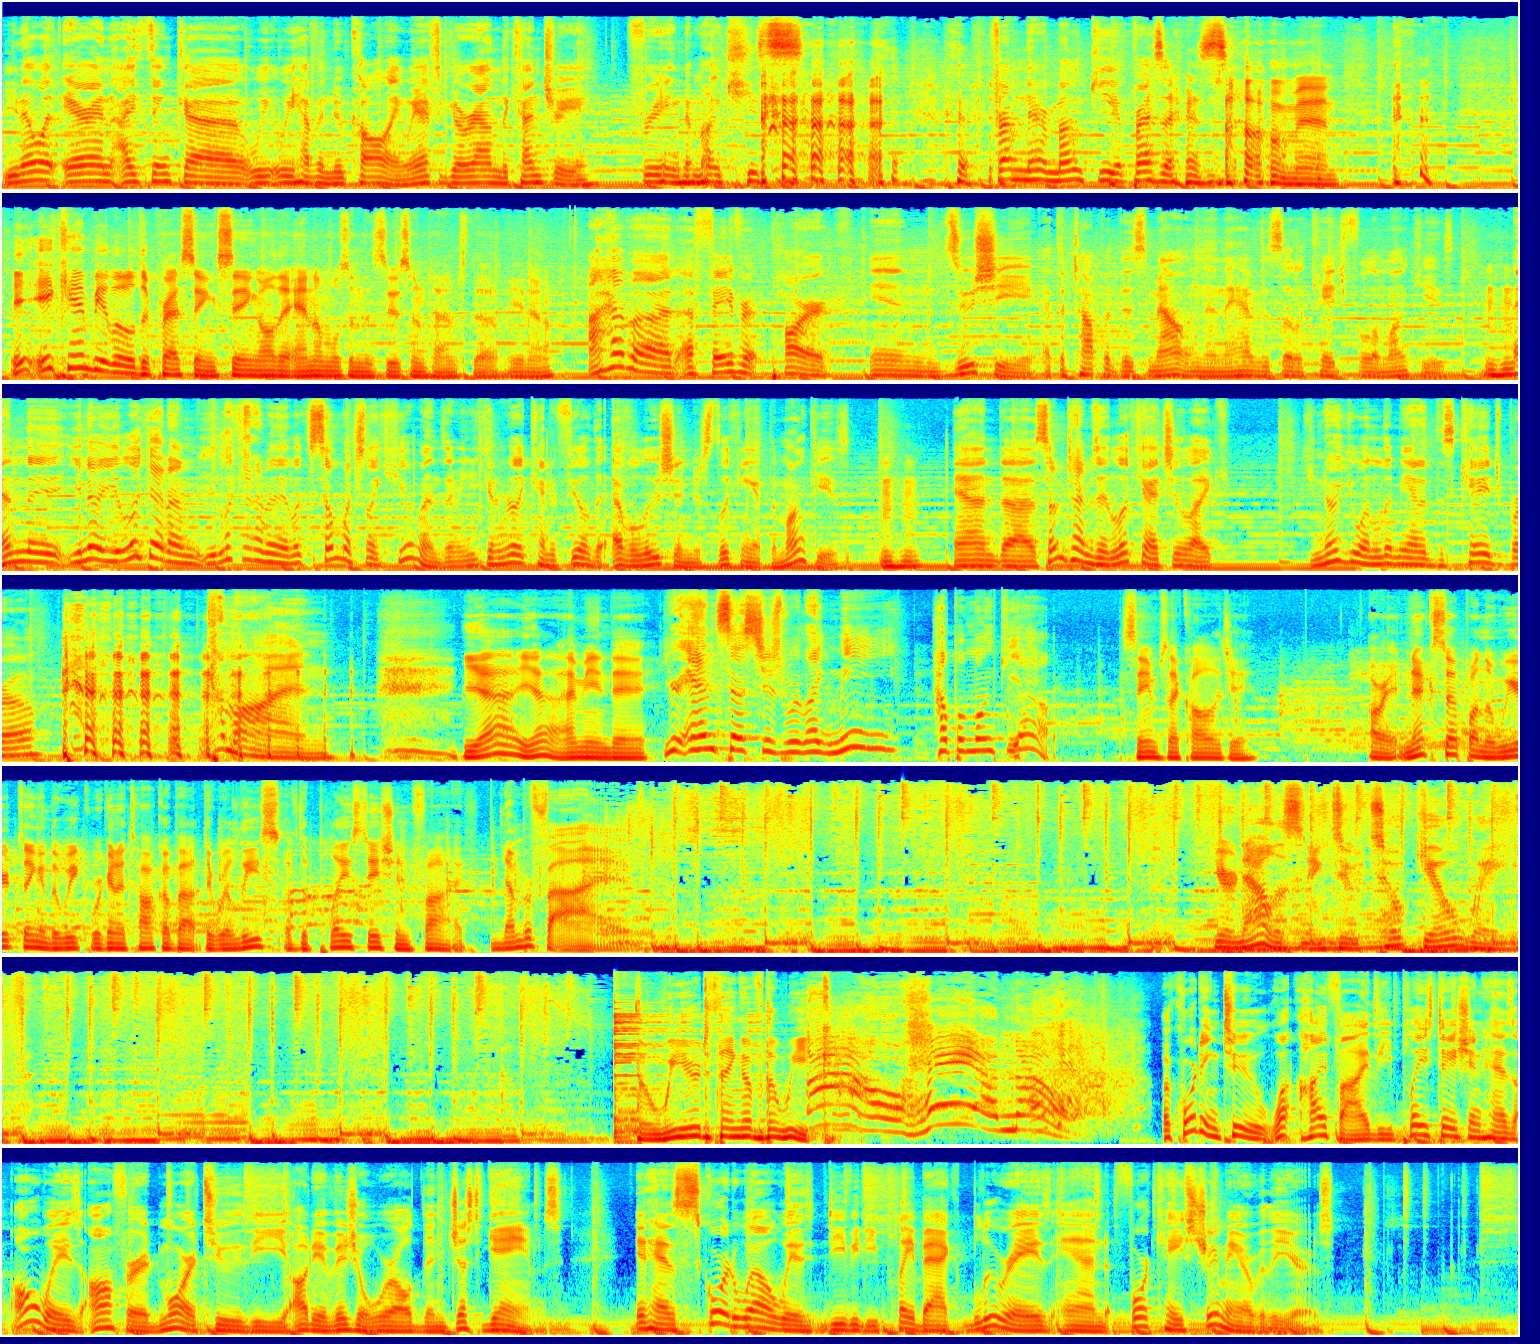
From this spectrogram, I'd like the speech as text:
You know what, Aaron? I think uh, we, we have a new calling. We have to go around the country freeing the monkeys from their monkey oppressors. Oh man. it, it can be a little depressing seeing all the animals in the zoo sometimes, though. You know. I have a, a favorite park in Zushi at the top of this mountain, and they have this little cage full of monkeys. And they, you know, you look at them, you look at them, and they look so much like humans. I mean, you can really kind of feel the evolution just looking at the monkeys. Mm-hmm. And uh, sometimes they look at you like, you know, you want to let me out of this cage, bro. Come on. Yeah, yeah. I mean, they. Your ancestors were like me. Help a monkey out. same psychology. All right. Next up on the weird thing of the week, we're going to talk about the release of the PlayStation 5. Number five. You're now listening to Tokyo Wave. The weird thing of the week. Oh, According to What Hi-Fi, the PlayStation has always offered more to the audiovisual world than just games. It has scored well with DVD playback, Blu-rays, and 4K streaming over the years.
